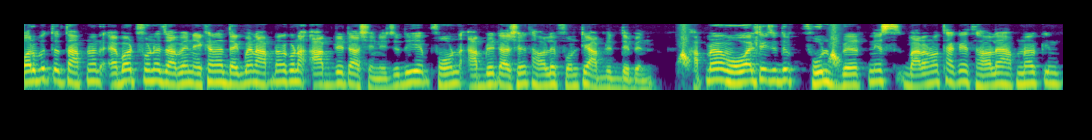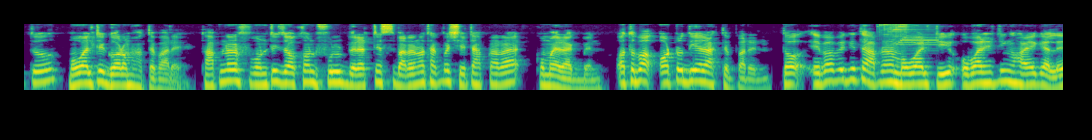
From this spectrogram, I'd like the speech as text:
পরবর্তীতে আপনার অ্যাবাউট ফোনে যাবেন, এখানে দেখবেন আপনার কোনো আপডেট আসেনি। যদি ফোন আপডেট আসে, তাহলে ফোনটি আপডেট দেবেন। আপনার মোবাইলটি যদি ফুল ব্রাইটনেস বাড়ানো থাকে, তাহলে আপনার কিন্তু মোবাইলটি গরম হতে পারে। তো আপনার ফোনটি যখন ফুল ব্রাইটনেস বাড়ানো থাকবে, সেটা আপনারা কমায় রাখবেন অথবা অটো দিয়ে রাখতে পারেন। তো এভাবে কিন্তু আপনার মোবাইলটি ওভারহিটিং হয়ে গেলে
